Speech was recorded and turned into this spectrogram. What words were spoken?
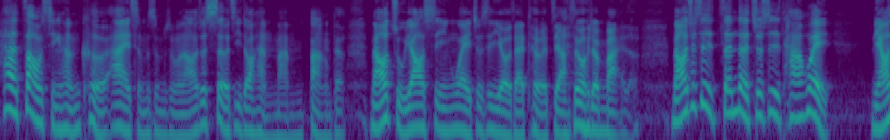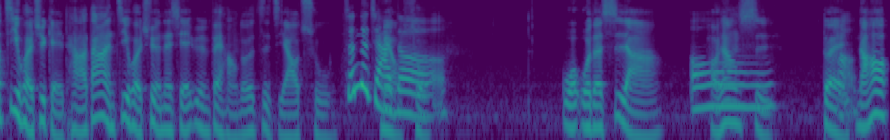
它的造型很可爱，什么什么什么，然后就设计都很蛮棒的，然后主要是因为就是也有在特价，所以我就买了，然后就是真的就是它会。你要寄回去给他，当然寄回去的那些运费好像都是自己要出。真的假的错？我我的是啊，哦，好像是对，然后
